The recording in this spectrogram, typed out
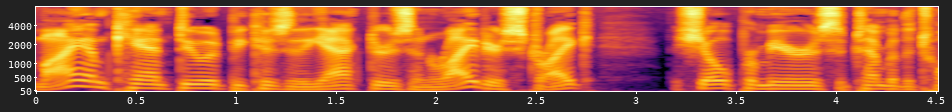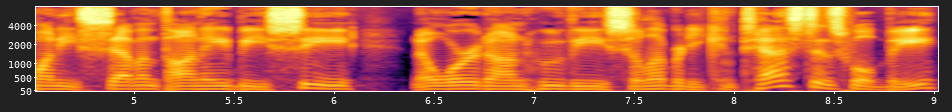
Mayim can't do it because of the actors and writers strike. The show premieres September the 27th on ABC. No word on who the celebrity contestants will be,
